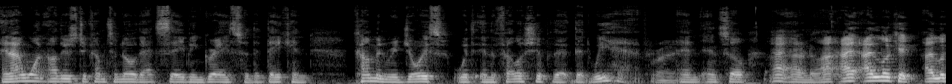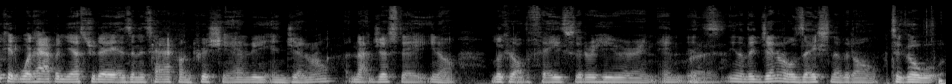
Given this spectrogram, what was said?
And I want others to come to know that saving grace so that they can come and rejoice within the fellowship that, that we have. Right. And and so I, I don't know. I, I look at I look at what happened yesterday as an attack on Christianity in general, not just a you know look at all the faiths that are here and and it's you know the generalization of it all. to go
